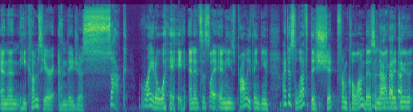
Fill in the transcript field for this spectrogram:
and then he comes here and they just suck right away. And it's just like, and he's probably thinking, I just left this shit from Columbus, and now I got to do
